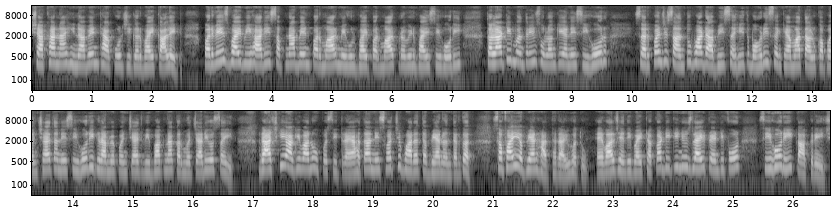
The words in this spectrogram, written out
શાખાના હિનાબેન ઠાકોર જીગરભાઈ કાલેટ પરવેશભાઈ બિહારી, સપનાબેન પરમાર, મેહુલભાઈ પરમાર, પ્રવીણભાઈ સિહોરી, તલાટી મંત્રી સોલંકી અને સિહોર સરપંચ શાંતુભા ડાભી સહિત બહોળી સંખ્યામાં તાલુકા પંચાયત અને સિહોરી ગ્રામ્ય પંચાયત વિભાગના કર્મચારીઓ સહિત રાજકીય આગેવાનો ઉપસ્થિત રહ્યા હતા અને સ્વચ્છ ભારત અભિયાન અંતર્ગત સફાઈ અભિયાન હાથ ધરાયું હતું. અહેવાલ Jayantibhai Thakkar, DT news live twenty four, Sihori, Kankrej.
